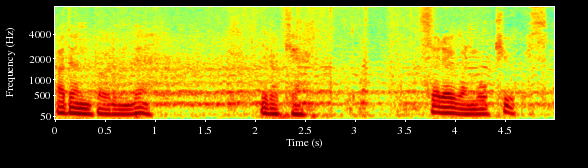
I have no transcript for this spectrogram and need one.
받은 벌인데, 이렇게 세력을 못 키우고 있습니다.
